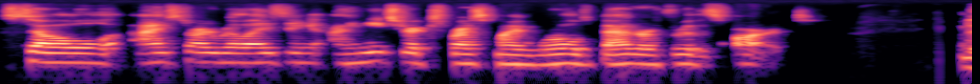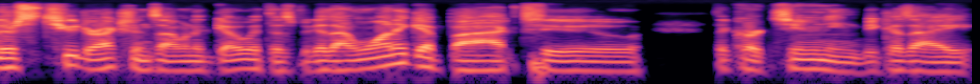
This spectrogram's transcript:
so I started realizing I need to express my world better through this art. There's two directions I want to go with this because I want to get back to the cartooning because I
